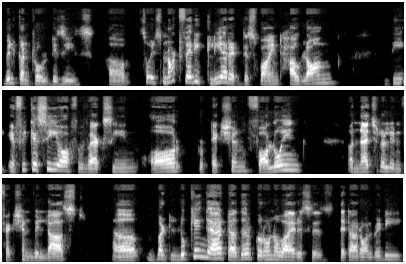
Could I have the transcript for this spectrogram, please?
will control disease. Uh, so it's not very clear at this point how long the efficacy of a vaccine or protection following a natural infection will last. Uh, but looking at other coronaviruses that are already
